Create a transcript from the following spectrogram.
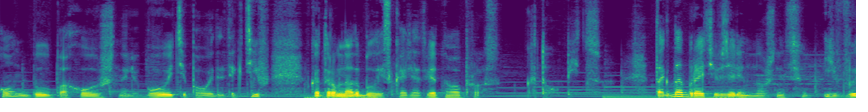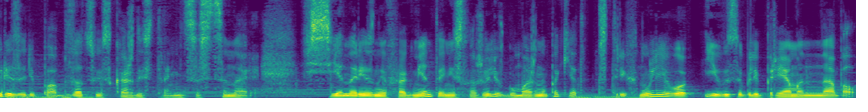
Он был похож на любой типовой детектив, в котором надо было искать ответ на вопрос. Тогда братья взяли ножницы и вырезали по абзацу из каждой страницы сценария. Все нарезанные фрагменты они сложили в бумажный пакет, встряхнули его и высыпали прямо на пол,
